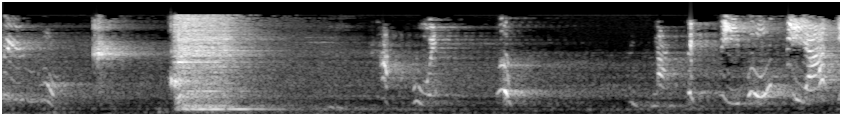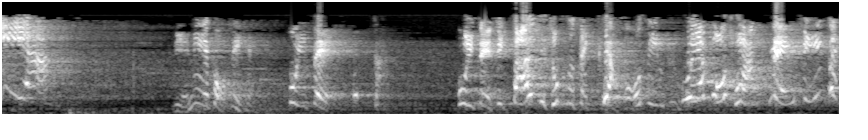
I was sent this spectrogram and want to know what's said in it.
心我。忏悔，难得是不下呀！连年多谢，贵者不敢。为这是再是出自这条恶心，为了保全命子性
